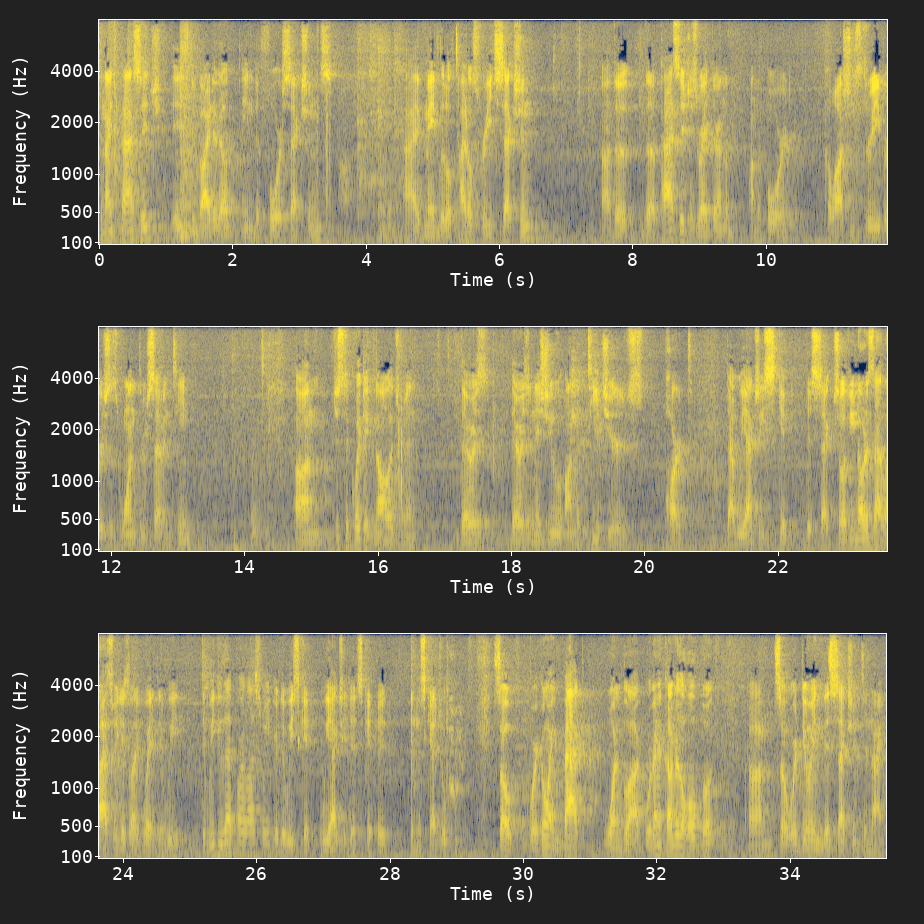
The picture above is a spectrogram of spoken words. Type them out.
Tonight's passage is divided up into four sections. I've made little titles for each section. Uh, the, the passage is right there on the, on the board Colossians 3, verses 1 through 17. Um, just a quick acknowledgement there is, there is an issue on the teacher's part that we actually skipped this section. So if you noticed that last week, it's like, wait, did we, did we do that part last week or did we skip? We actually did skip it in the schedule. So we're going back one block. We're going to cover the whole book. Um, so we're doing this section tonight,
